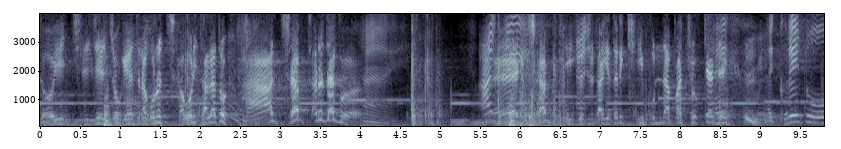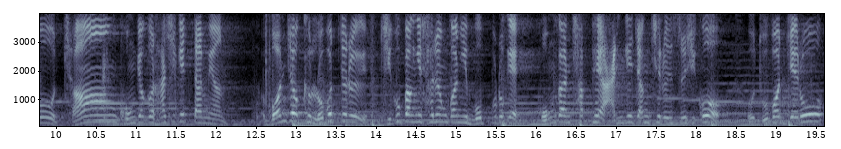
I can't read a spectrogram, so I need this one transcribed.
너희 질질족 애들하고는 차원이 달라도 한참 다르다고. 에참 비교질 당했더니 기분 나빠 죽겠네. 아이, 그래도 정 공격을 하시겠다면 먼저 그 로봇들을 지구방위 사령관이 못 부르게 공간 차폐 안개 장치를 쓰시고 어, 두 번째로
